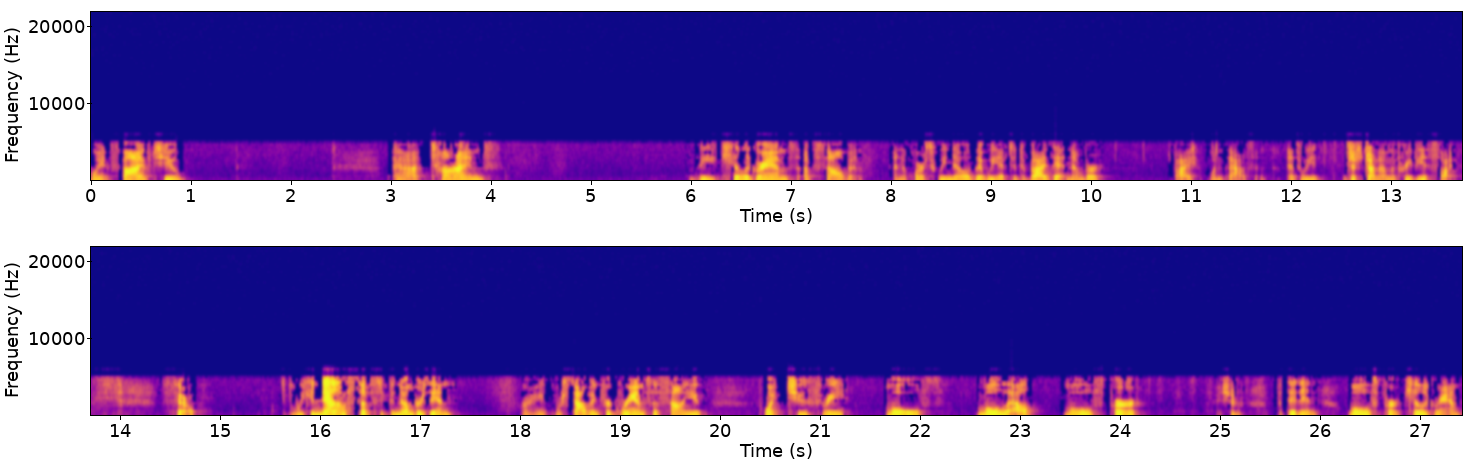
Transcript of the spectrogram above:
256.52, uh, times the kilograms of solvent. And of course, we know that we have to divide that number by 1,000, as we had just done on the previous slide. So we can now substitute the numbers in. We're solving for grams of solute, 0.23 moles, molal, moles per, I should put that in, moles per kilogram,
